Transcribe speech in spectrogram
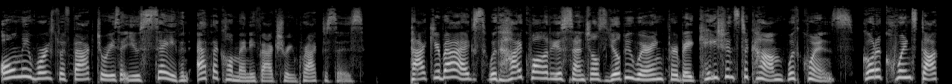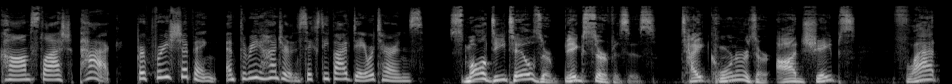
only works with factories that use safe and ethical manufacturing practices. Pack your bags with high-quality essentials you'll be wearing for vacations to come with Quince. Go to quince.com/pack for free shipping and 365-day returns. Small details are big surfaces. Tight corners are odd shapes. Flat,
